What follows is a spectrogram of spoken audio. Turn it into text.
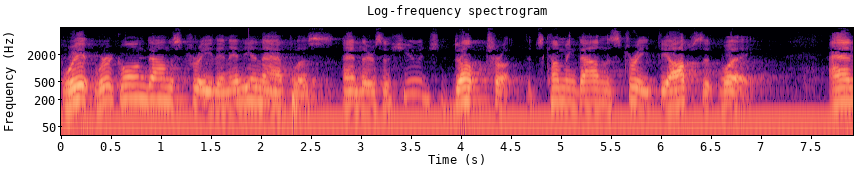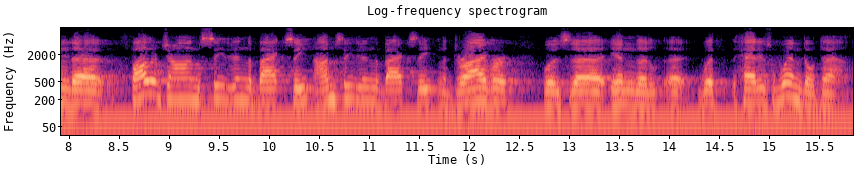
We're, we're going down the street in Indianapolis, and there's a huge dump truck that's coming down the street the opposite way. And uh, Father John seated in the back seat. I'm seated in the back seat, and the driver was uh, in the uh, with had his window down.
